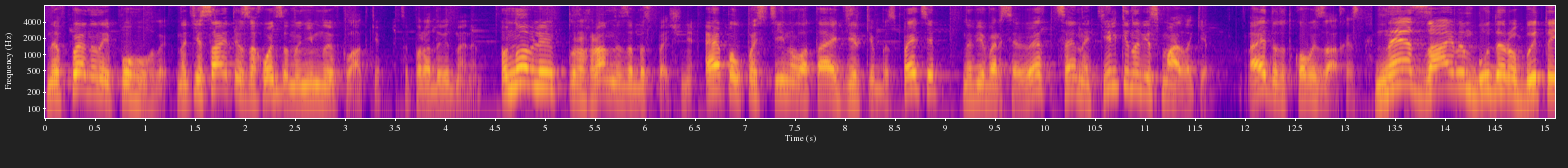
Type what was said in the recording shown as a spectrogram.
Не впевнений, погугли. На ті сайти заходь з анонімної вкладки. Це порада від мене. Оновлюй програмне забезпечення. Apple постійно латає дірки в безпеці. Нові версії iOS – це не тільки нові смайлики. А й додатковий захист. Не зайвим буде робити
